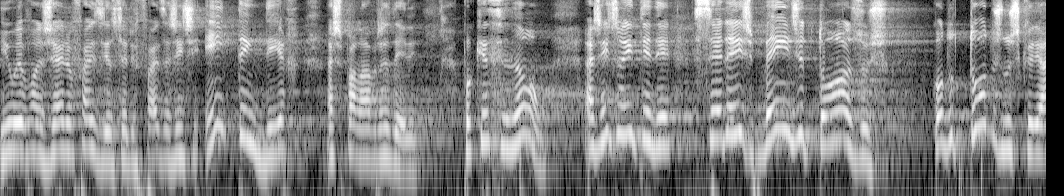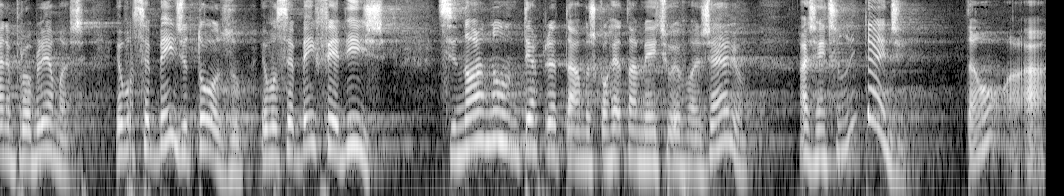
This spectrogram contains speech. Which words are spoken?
E o Evangelho faz isso, ele faz a gente entender as palavras dele, porque senão a gente não entender, sereis benditosos quando todos nos criarem problemas, eu vou ser bem ditoso, eu vou ser bem feliz. Se nós não interpretarmos corretamente o Evangelho, a gente não entende. Então, a,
